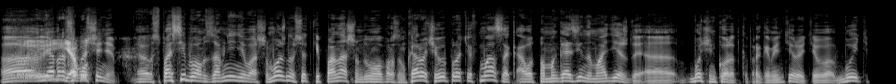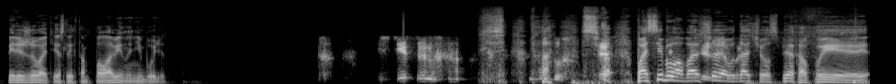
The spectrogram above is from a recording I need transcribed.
я прошу я прощения. Вот... Спасибо вам за мнение ваше. Можно все-таки по нашим двум вопросам? Короче, вы против масок, а вот по магазинам одежды э, очень коротко прокомментируйте. Будете переживать, если их там половины не будет? Естественно, буду. Все. Спасибо вам большое, удачи, успехов. И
